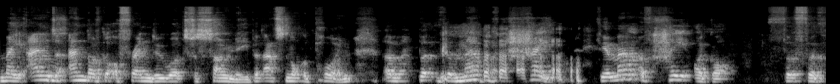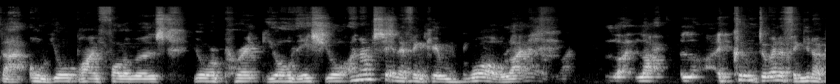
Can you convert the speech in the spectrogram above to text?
mate and and i've got a friend who works for sony but that's not the point um, but the amount of hate the amount of hate i got for, for that oh you're buying followers you're a prick you're this you're and i'm sitting there thinking whoa like like, like, like I couldn't do anything, you know.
